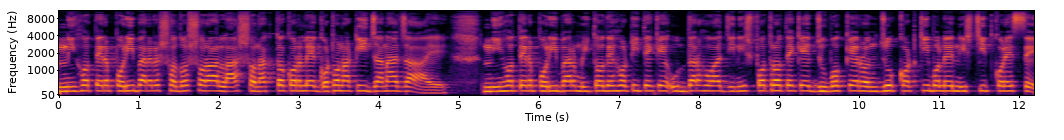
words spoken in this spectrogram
নিহতের পরিবারের সদস্যরা লাশ শনাক্ত করলে ঘটনাটি জানা যায়। নিহতের পরিবার মৃতদেহটি থেকে উদ্ধার হওয়া জিনিসপত্র থেকে যুবককে রঞ্জু কটকি বলে নিশ্চিত করেছে।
